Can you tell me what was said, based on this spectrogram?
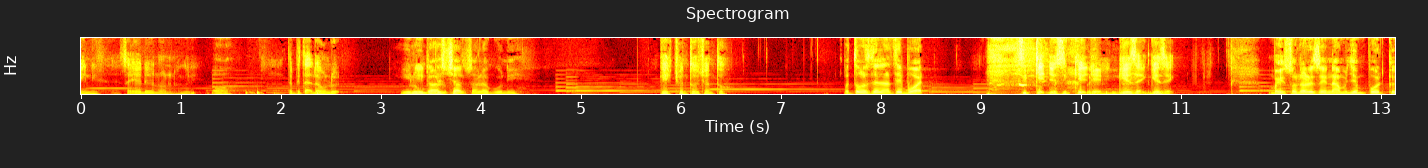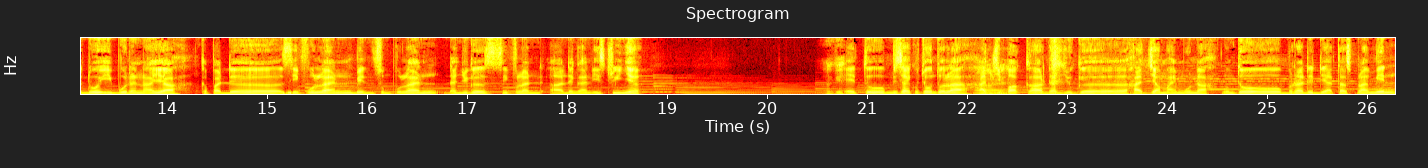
Eh ni saya ada download lagu ni. Oh. Tapi tak download. Ini dahsyat Ustaz lagu ni. Okey, contoh-contoh. Betul Ustaz nak saya buat? Sikit je, sikit je. Gezek, gezek. Baik saudara saya nak menjemput kedua ibu dan ayah kepada si Fulan bin Sumpulan dan juga si Fulan uh, dengan isterinya Okey. iaitu misalnya aku contohlah Haji Alright. Bakar dan juga Haja Maimunah untuk berada di atas pelamin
